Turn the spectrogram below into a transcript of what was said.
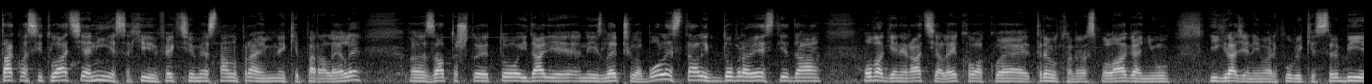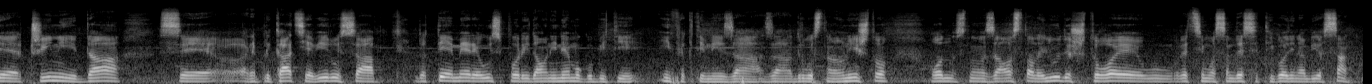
Takva situacija nije sa HIV infekcijom, ja stalno pravim neke paralele, zato što je to i dalje neizlečiva bolest, ali dobra vest je da ova generacija lekova koja je trenutno na raspolaganju i građanima Republike Srbije čini da se replikacija virusa do te mere uspori da oni ne mogu biti infektivni za, za drugo stanovništvo, odnosno za ostale ljude, što je u recimo 80. godina bio san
